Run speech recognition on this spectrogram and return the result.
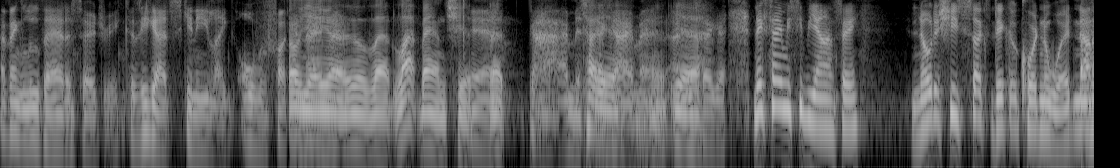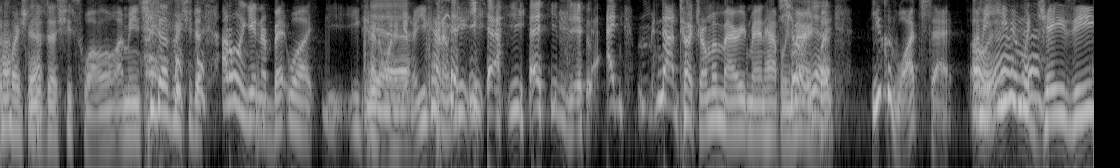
I think Luther had a surgery because he got skinny like over fucking. Oh yeah, yeah, man. that lap band shit. yeah. That Ah, I miss that guy, man. I miss that guy. Next time you see Beyonce, Know that she sucks dick according to Wood. Now the question yeah. is, does she swallow? I mean, she does what she does. I don't want to get in her bed. Well, you, kind of want to Yeah. get in her. You kind of, yeah, you- yeah, you do. I, not touch her. I'm a married man, happily Sure, married, yeah. but you could watch that. I Oh, mean, yeah, even yeah. with Jay Z, you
